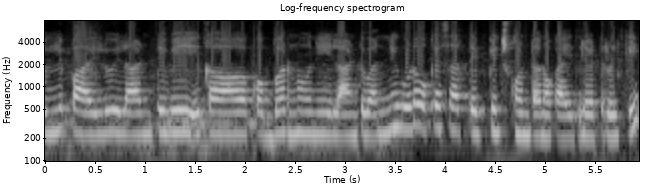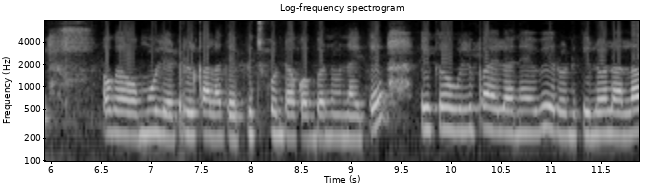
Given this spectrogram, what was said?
ఉల్లిపాయలు ఇలాంటివి ఇక కొబ్బరి నూనె ఇలాంటివన్నీ కూడా ఒకేసారి తెప్పించుకుంటాను ఒక ఐదు లీటర్లకి. ఒక మూడు లీటర్లకి అలా తెప్పించుకుంటా కొబ్బరి నూనె అయితే. ఇక ఉల్లిపాయలు అనేవి రెండు కిలోలల్లా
